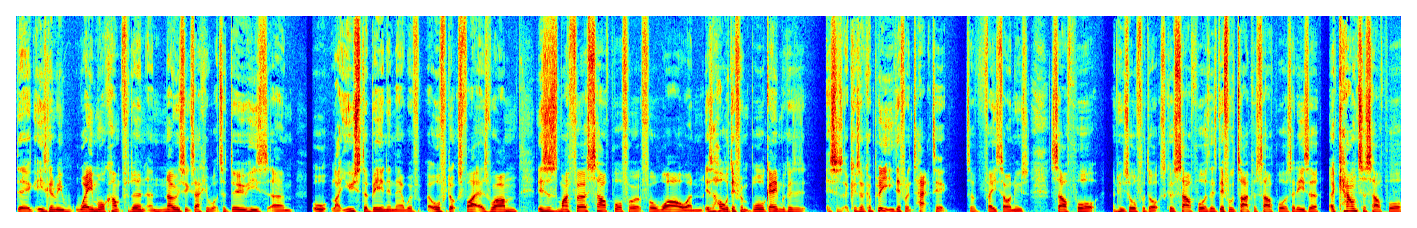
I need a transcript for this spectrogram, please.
they, he's going to be way more confident and knows exactly what to do. He's um all like used to being in there with orthodox fighters. Well, um, this is my first southpaw for for a while, and it's a whole different ball game because it- it's because a completely different tactic to face someone who's southpaw and who's orthodox. Because southpaws, there's different type of southpaws, and he's a, a counter southpaw.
